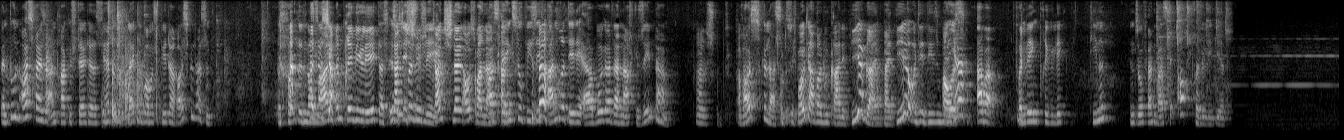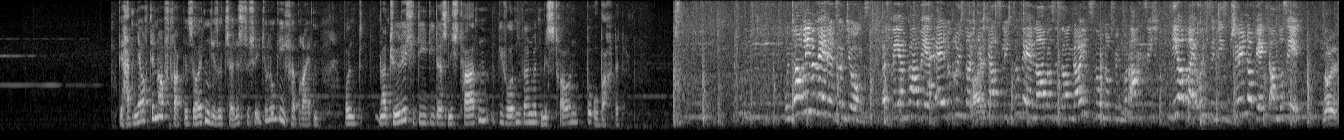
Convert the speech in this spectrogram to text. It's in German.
Wenn du einen Ausreiseantrag gestellt hättest, die hätten dich gleich eine Woche später rausgelassen. Das konnte normal. Das ist ja ein Privileg, Das ist dass ein ich Privileg. ganz schnell auswandern Was kann. denkst du, wie sich andere DDR-Bürger danach gesehen haben? Ja, das stimmt. Aber Rausgelassen. ich wollte aber nun gerade hier bleiben, bei dir und in diesem Haus. Ja, aber von wegen Privileg, Tine, insofern warst du auch privilegiert. Wir hatten ja auch den Auftrag, wir sollten die sozialistische Ideologie verbreiten. Und natürlich, die, die das nicht taten, die wurden dann mit Misstrauen beobachtet. Guten Tag, liebe Mädels und Jungs. Das BMK BFL begrüßt euch recht herzlich zur Ferienlagersaison 1985 hier bei uns in diesem schönen Objekt an der See. Null.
